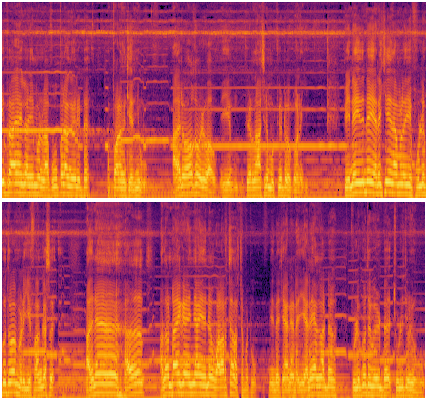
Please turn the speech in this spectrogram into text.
ഈ പ്രായം കഴിയുമ്പോഴുള്ള ആ പൂപ്പൽ അങ്ങേരിട്ട് അപ്പാടങ്ങ് ചെരിഞ്ഞു പോകും. ആ രോഗം ഒഴിവാകും. ഈ കീടനാശിനി മുക്കിയിട്ട് വെക്കുവാണെങ്കിൽ. പിന്നെ ഇതിന്റെ ഇലയ്ക്ക് നമ്മൾ ഈ പുള്ളിക്കുത്തോളം പിടിക്കും ഫംഗസ്. അതിന് അത് അതുണ്ടായി കഴിഞ്ഞാൽ ഇതിന് വളർച്ച നഷ്ടപ്പെട്ടു പോകും. ഇതിന്റെ ചേനയുടെ ഇല അങ്ങോട്ട് പുള്ളിക്കുത്ത് വീണിട്ട് ചുള്ളി പോകും.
